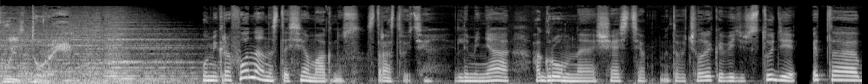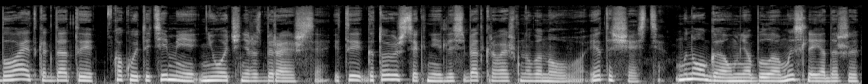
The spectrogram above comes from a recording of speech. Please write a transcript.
культуры. У микрофона Анастасия Магнус. Здравствуйте. Для меня огромное счастье этого человека видеть в студии. Это бывает, когда ты в какой-то теме не очень разбираешься, и ты готовишься к ней, для себя открываешь много нового. И это счастье. Много у меня было мыслей, я даже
